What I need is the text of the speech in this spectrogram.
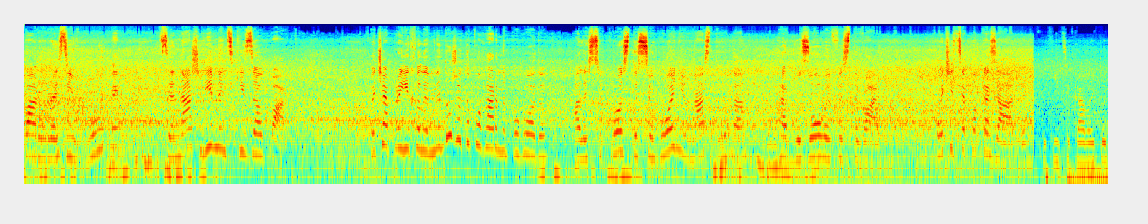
пару разів бути. Це наш рівненський зоопарк. Хоча приїхали в не дуже таку гарну погоду, але просто сьогодні у нас тут гарбузовий фестиваль. Хочеться показати. Такий цікавий тут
